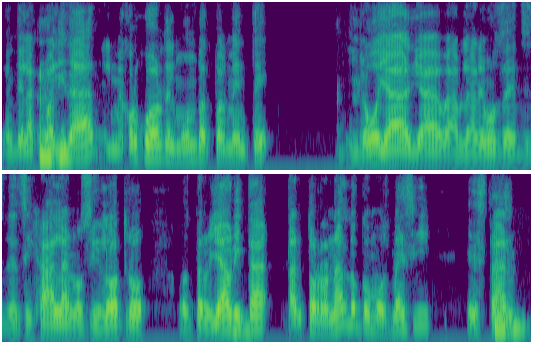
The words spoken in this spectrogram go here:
el de la actualidad, el mejor jugador del mundo actualmente, y luego ya, ya hablaremos de, de, si jalan o si el otro, pero ya ahorita tanto Ronaldo como Messi están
